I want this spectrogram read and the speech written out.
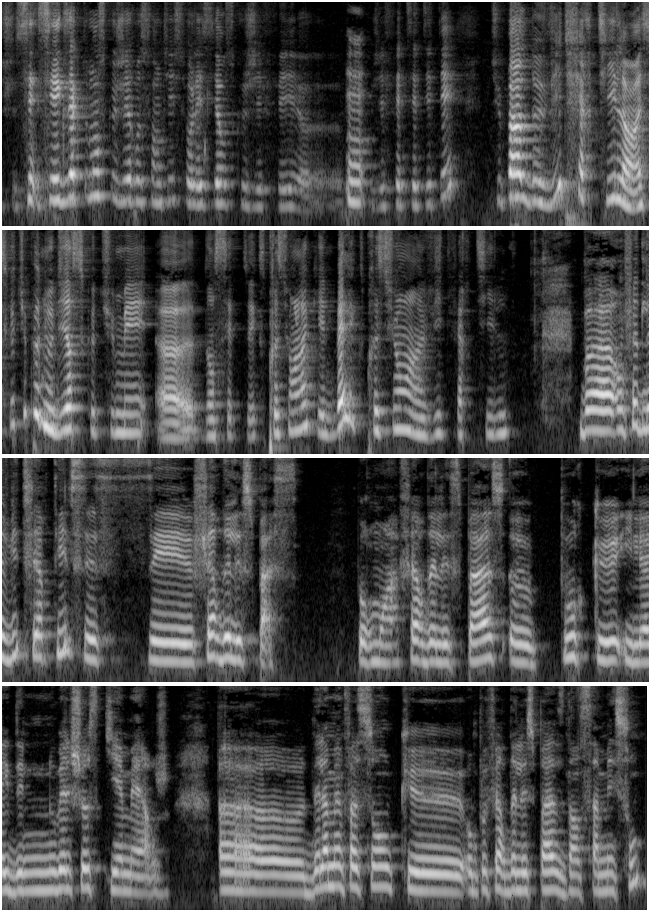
c'est exactement ce que j'ai ressenti sur les séances que j'ai fait euh, Mm. j'ai faites cet été. Tu parles de vide fertile. hein. Est-ce que tu peux nous dire ce que tu mets euh, dans cette expression-là, qui est une belle expression, un vide fertile? Bah, en fait, le vide fertile, c'est, faire de l'espace. Pour moi, faire de l'espace pour qu'il y ait de nouvelles choses qui émergent. Euh, de la même façon que on peut faire de l'espace dans sa maison,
